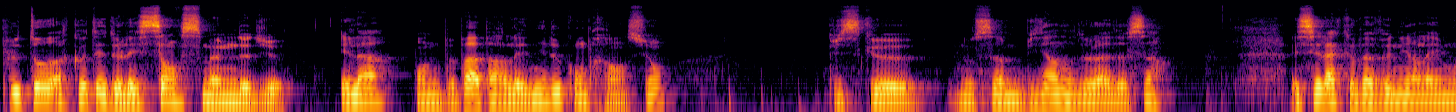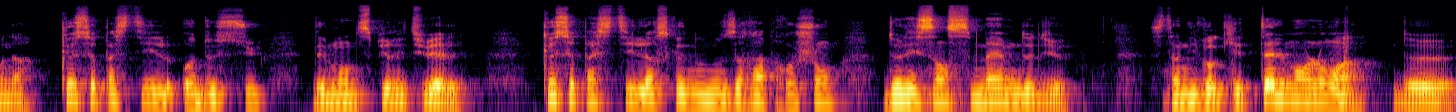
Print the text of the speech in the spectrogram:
plutôt à côté de l'essence même de Dieu. Et là, on ne peut pas parler ni de compréhension, puisque nous sommes bien au-delà de ça. Et c'est là que va venir l'aïmouna. Que se passe-t-il au-dessus des mondes spirituels? Que se passe-t-il lorsque nous nous rapprochons de l'essence même de Dieu? C'est un niveau qui est tellement loin de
